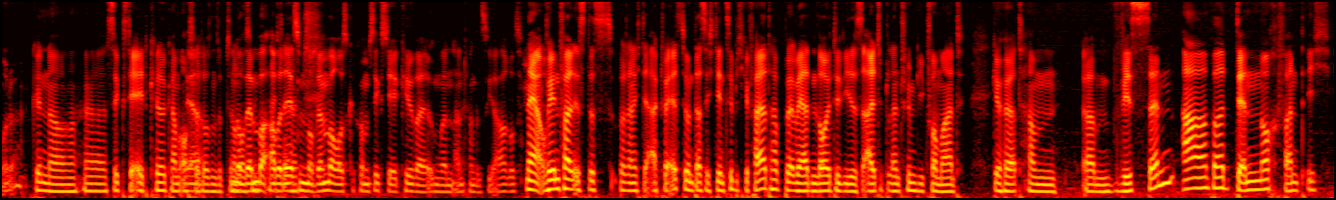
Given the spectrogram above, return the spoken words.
oder? Genau, äh, 68 Kill kam auch Ja, 2017 raus. November, ich aber der ist im November rausgekommen. 68 Kill war ja irgendwann Anfang des Jahres. Naja, auf jeden Fall ist das wahrscheinlich der aktuellste und dass ich den ziemlich gefeiert habe, werden Leute, die das alte Planet Film Geek Format gehört haben, ähm, wissen. Aber dennoch fand ich,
